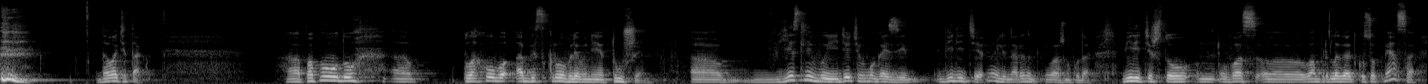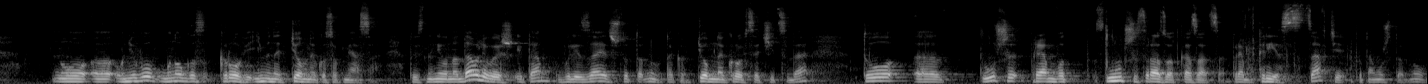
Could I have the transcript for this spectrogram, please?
Давайте так. А, по поводу а, плохого обескровливания туши. А, если вы идете в магазин, видите, ну или на рынок, неважно куда, видите, что у вас, вам предлагают кусок мяса, но у него много крови, именно темный кусок мяса. То есть на него надавливаешь, и там вылезает что-то, ну, такое, темная кровь сочится, да, то э, лучше прям вот, лучше сразу отказаться. Прям крест ставьте, потому что, ну,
